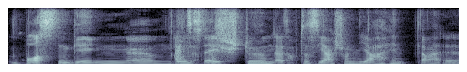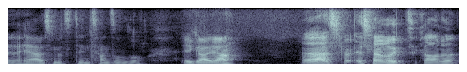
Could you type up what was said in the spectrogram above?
Boston gegen ähm, Golden Also, State. Stimmt, als ob das Jahr schon ein Jahr hin, da, äh, her ist mit den Suns und so. Egal, ja? Ja, ist, ist verrückt gerade.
